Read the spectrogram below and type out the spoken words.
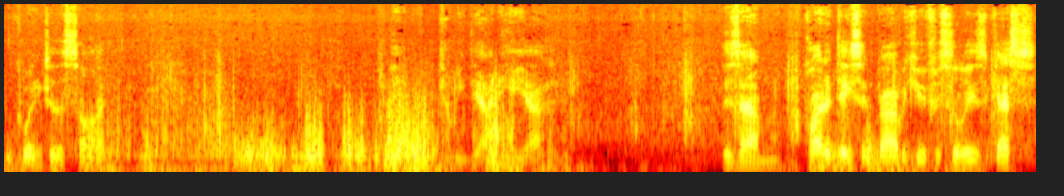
according to the sign. coming down here there's um, quite a decent barbecue facilities, gas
